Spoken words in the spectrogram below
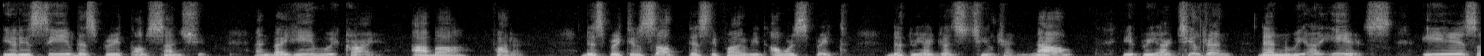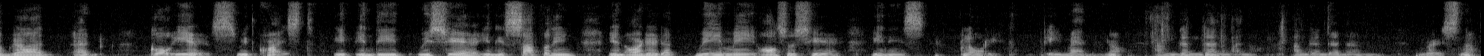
you received the spirit of sonship, and by him we cry, Abba, Father. The Spirit Himself testify with our spirit that we are God's children. Now, if we are children, then we are heirs, heirs of God and co-heirs with Christ, if indeed we share in His suffering, in order that we may also share in His glory. Amen. No? Ang ganda ng ano, ang ganda ng verse, no?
